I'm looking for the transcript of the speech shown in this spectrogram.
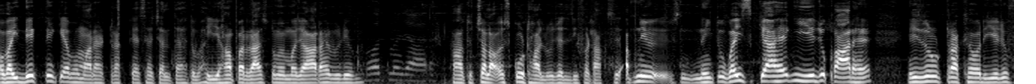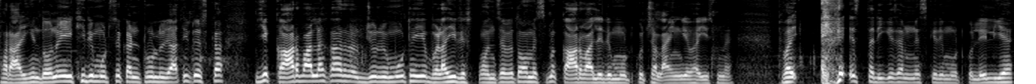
और भाई, देखते हैं कि अब हमारा ट्रक कैसा चलता है। तो भाई, यहाँ पर राज, तुम्हें मज़ा आ रहा है वीडियो में? बहुत मज़ा आ रहा है। हाँ तो चलाओ, इसको उठा लो जल्दी फटाक से। अपनी, नहीं तो भाई, क्या है कि ये जो कार है, ये जो ट्रक है और ये जो फरारी है दोनों एक ही रिमोट से कंट्रोल हो जाती है तो इसका, ये कार वाला का जो रिमोट है, ये बड़ा ही रिस्पॉन्सिव है तो हम इसमें कार वाले रिमोट को चलाएँगे भाई इसमें। तो भाई, इस तरीके से हमने इसके रिमोट को ले लिया है।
